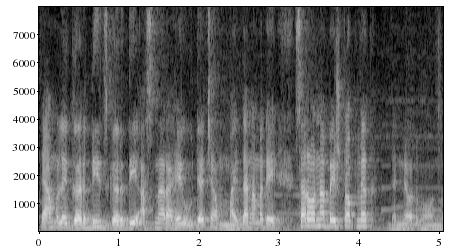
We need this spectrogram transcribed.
त्यामुळे गर्दीच गर्दी असणार आहे उद्याच्या मैदानामध्ये. सर्वांना बेस्ट ऑफ लक धन्यवाद भावांनो.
